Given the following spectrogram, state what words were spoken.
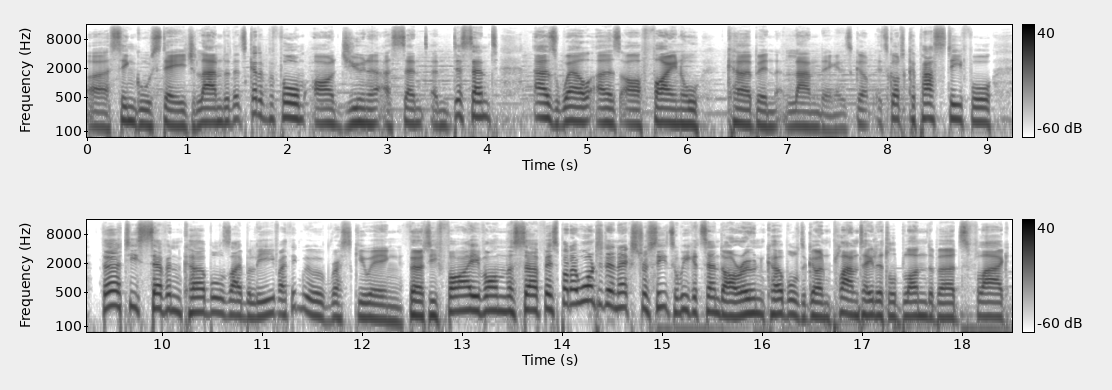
uh, single stage lander that's going to perform our Duna ascent and descent, as well as our final Kerbin landing. It's got it's got capacity for 37 Kerbals, I believe. I think we were rescuing 35 on the surface, but I wanted an extra seat so we could send our own Kerbal to go and plant a little Blunderbird's flag,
